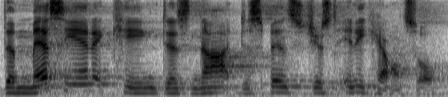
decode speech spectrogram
The Messianic king does not dispense just any counsel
